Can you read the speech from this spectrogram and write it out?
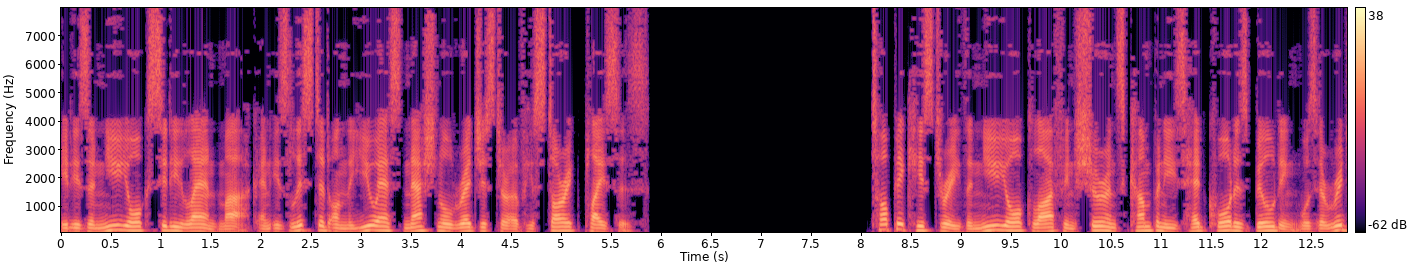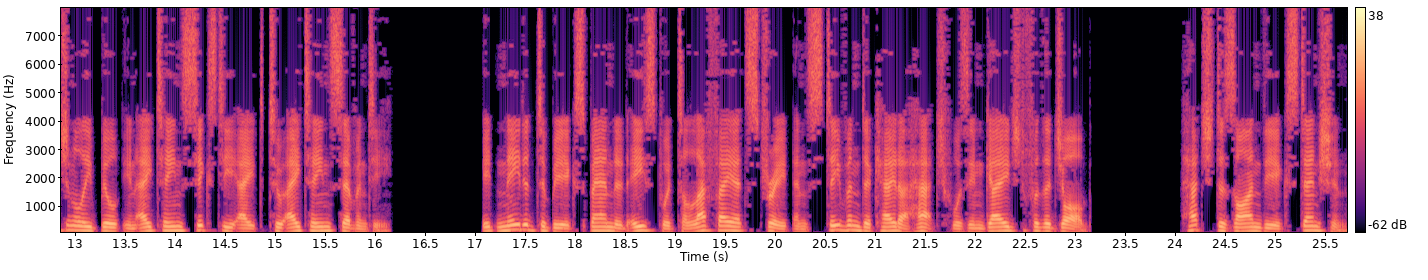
it is a New York City landmark and is listed on the U.S. National Register of Historic Places. Topic history The New York Life Insurance Company's headquarters building was originally built in 1868 to 1870. It needed to be expanded eastward to Lafayette Street and Stephen Decatur Hatch was engaged for the job. Hatch designed the extension,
